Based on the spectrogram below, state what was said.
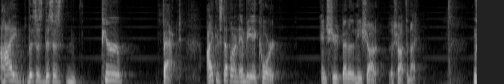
I this is this is pure fact. I can step on an NBA court and shoot better than he shot a shot tonight.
